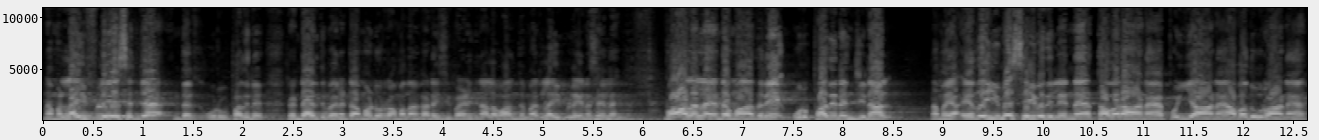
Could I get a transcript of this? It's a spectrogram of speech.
நம்ம லைஃப்லயே செஞ்ச இந்த ஒரு பதினு ரெண்டாயிரத்தி பதினெட்டாம் ஆண்டு ஒரு ரமதான் கடைசி பதினஞ்சு நாள் வாழ்ந்த மாதிரி லைஃப்ல என்ன செய்யல? வாழல என்ற மாதிரி ஒரு பதினஞ்சு நாள் நம்ம எதையுமே செய்வதில்லை. என்ன? தவறான பொய்யான அவதூறான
